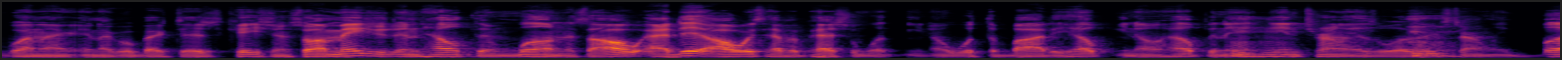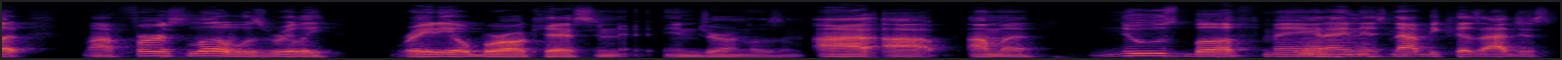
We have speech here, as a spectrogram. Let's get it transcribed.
when I and I go back to education. So I majored in health and wellness. I, I did always have a passion with you know with the body, help you know helping it Mhm. internally as well as externally. But my first love was really radio broadcasting and journalism. I, I I'm a news buff man, and Mhm. it's not because I just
